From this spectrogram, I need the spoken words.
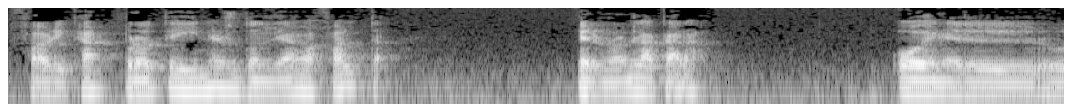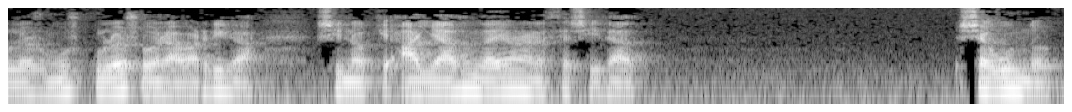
fabricar proteínas donde haga falta, pero no en la cara o en los músculos o en la barriga, sino que allá donde haya una necesidad. Segundo,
